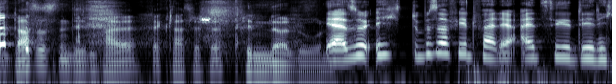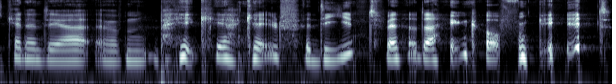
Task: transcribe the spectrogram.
Und das ist in diesem Fall der klassische Finderlohn. Ja, also ich, du bist auf jeden Fall der Einzige, den ich kenne, der ähm, bei Ikea Geld verdient, wenn er da einkaufen geht.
